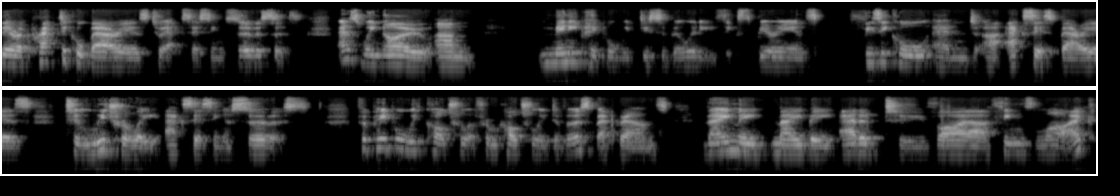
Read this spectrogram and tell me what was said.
there are practical barriers to accessing services. As we know, um, many people with disabilities experience physical and uh, access barriers to literally accessing a service. For people with cultural, from culturally diverse backgrounds, they may, may be added to via things like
